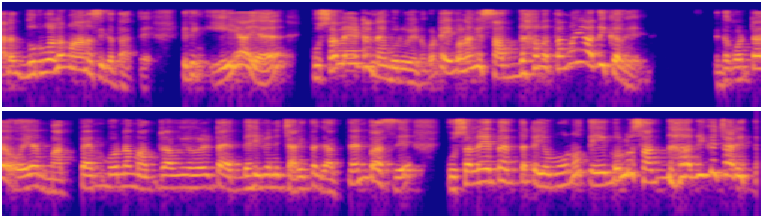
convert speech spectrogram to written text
අර දුර්වල මානසික තත්ත්වය. ඉතින් ඒ අය කුසලයට නැඹුරු වෙනකොට ඒගොල්ලන්ගේ සද්ධාව තමයි අධික වෙන්නේ. එතකොට ඔය මත්පැන් බොන මත්ද්‍රව්‍ය වලට ඇබ්බැහි වෙන චරිත ගත්තන් පස්සේ කුසලයේ පැත්තට යොමු වුණොත් ඒගොල්ලෝ සද්ධාධික චරිත.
